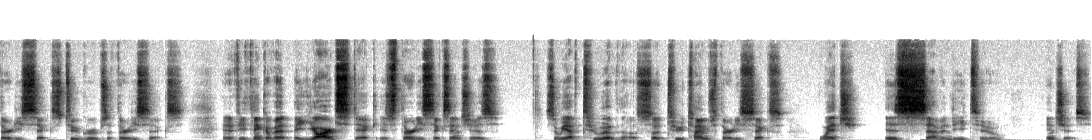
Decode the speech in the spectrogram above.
36, two groups of 36. And if you think of it, a yardstick is 36 inches. So we have two of those. So 2 times 36 which is 72 inches.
